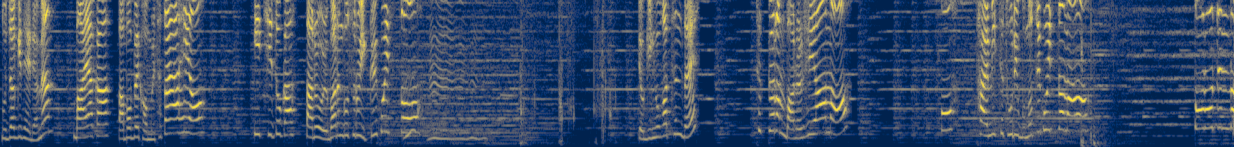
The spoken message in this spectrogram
무적이 되려면 마야가 마법의 검을 찾아야 해요. 이 지도가 나를 올바른 곳으로 이끌고 있어. 여긴 것 같은데? 특별한 말을 해야 하나? 어, 발밑에 돌이 무너지고 있잖아. 떨어진다.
